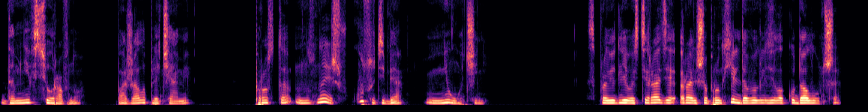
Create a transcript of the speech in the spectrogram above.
«Да мне все равно», — пожала плечами. «Просто, ну знаешь, вкус у тебя не очень». Справедливости ради, раньше Брунхильда выглядела куда лучше.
